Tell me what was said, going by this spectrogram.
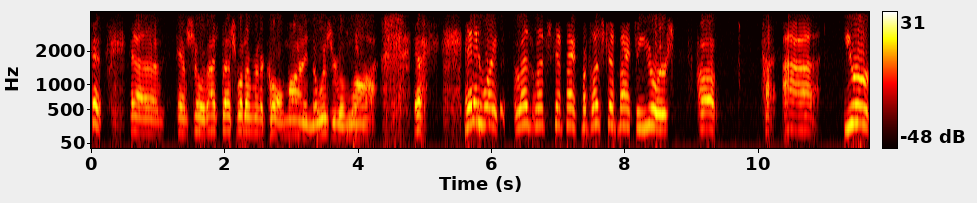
yeah. uh, and so that's that's what I'm going to call mine, the Wizard of Law. anyway, let let's get back, but let's get back to yours. Uh, uh, your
